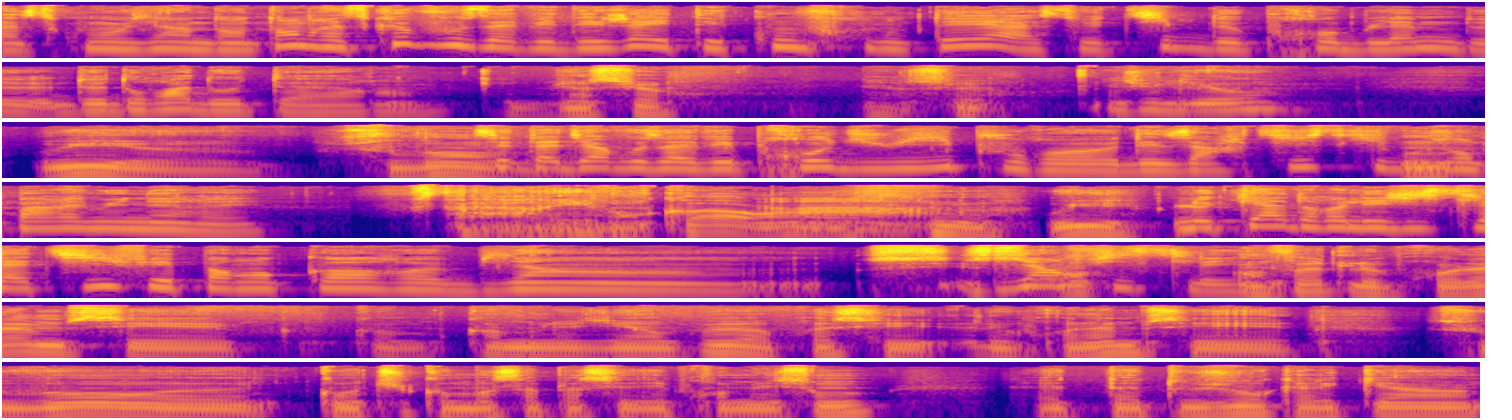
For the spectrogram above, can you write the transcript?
à ce qu'on vient d'entendre. Est-ce que vous avez déjà été confronté à ce type de problème de, de droit d'auteur? Bien sûr. Bien sûr. Julio? Oui, euh, souvent. C'est-à-dire vous avez produit pour euh, des artistes qui Mm. vous ont pas rémunéré? Ça arrive encore. hein. Ah. oui. Le cadre législatif est pas encore euh, bien, bien en, ficelé. En fait, le problème, c'est, comme, comme le dit un peu, après, c'est le problème, c'est souvent euh, quand tu commences à passer des premiers sons, tu as toujours quelqu'un,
